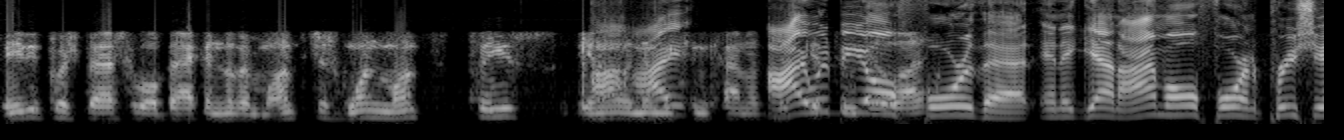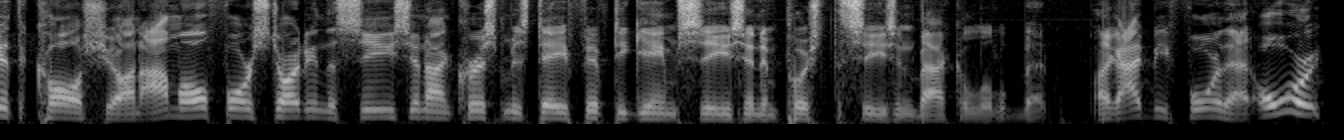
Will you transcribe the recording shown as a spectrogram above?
maybe push basketball back another month, just one month, please. You know, and then I, we can kind of. I would be all July. for that. And again, I'm all for and appreciate the call, Sean. I'm all for starting the season on Christmas Day, 50 game season, and push the season back a little bit. Like, I'd be for that. Or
